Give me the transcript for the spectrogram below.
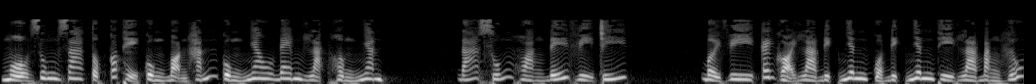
Mộ dung gia tộc có thể cùng bọn hắn cùng nhau đem lạc hồng nhăn. Đá xuống hoàng đế vị trí. Bởi vì cái gọi là địch nhân của địch nhân thì là bằng hữu.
